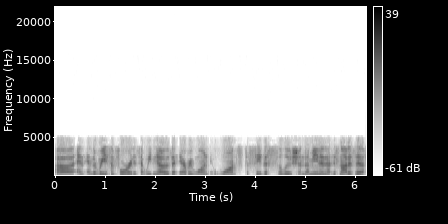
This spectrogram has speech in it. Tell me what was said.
Uh, and, and the reason for it is that we know that everyone wants to see this solution. I mean, it's not as if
